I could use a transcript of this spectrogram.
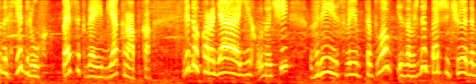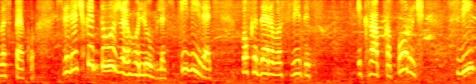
в них є друг, песик на ім'я Крапка. Він охороняє їх уночі, гріє своїм теплом і завжди перший чує небезпеку. Світлячки дуже його люблять і вірять, поки дерево світить і крапка поруч, світ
